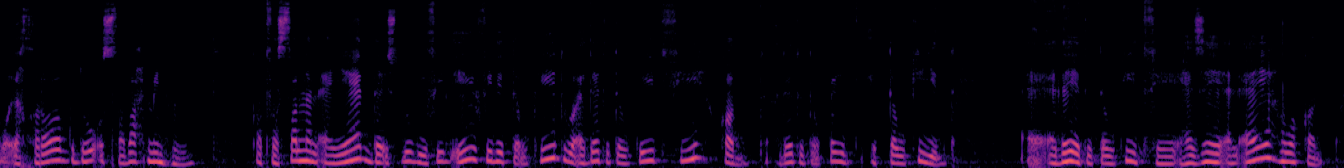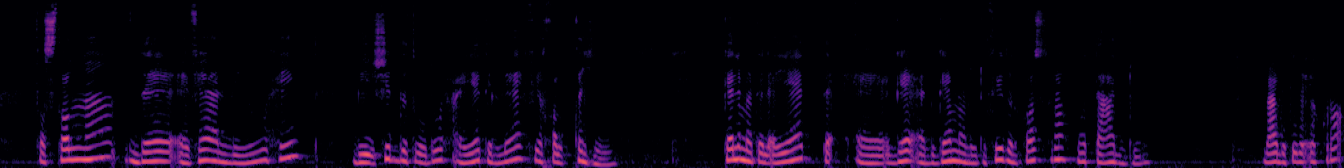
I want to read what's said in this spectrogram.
وإخراج ضوء الصباح منه. قد فصلنا الآيات ده أسلوب يفيد إيه؟ يفيد التوكيد وأداة التوكيد فيه قد أداة التوكيد التوكيد أداة التوكيد في هذه الآية هو قد. فصلنا ده فعل يوحي بشدة وضوح آيات الله في خلقه. كلمة الآيات جاءت جمل تفيد الكثرة والتعدد. بعد كده اقرأ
